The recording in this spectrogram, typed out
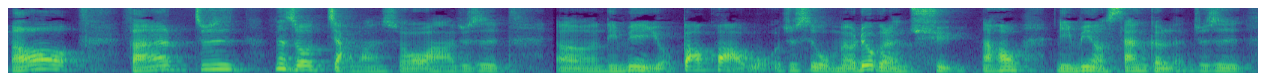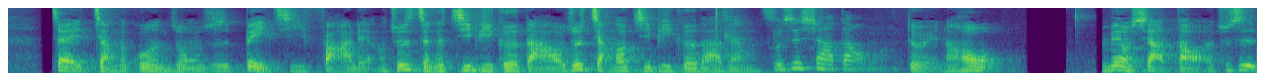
然后反正就是那时候讲完的时候啊，就是呃里面有包括我，就是我们有六个人去，然后里面有三个人就是在讲的过程中就是背脊发凉，就是整个鸡皮疙瘩，我就讲到鸡皮疙瘩这样子。不是吓到吗？对，然后没有吓到啊，就是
